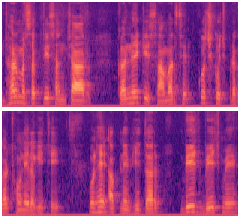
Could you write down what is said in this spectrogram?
धर्म शक्ति संचार करने की सामर्थ्य कुछ कुछ प्रकट होने लगी थी। उन्हें अपने भीतर बीच बीच में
